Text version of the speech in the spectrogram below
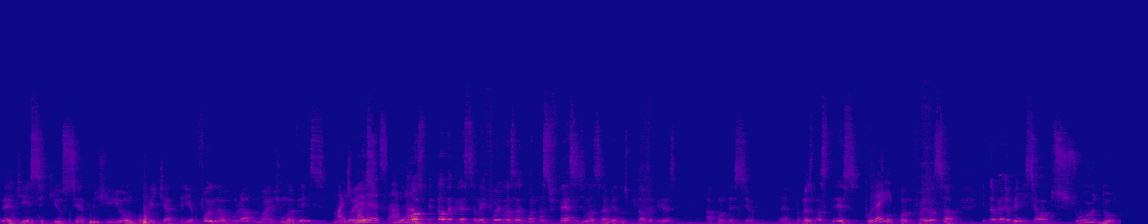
né, disse que o centro de oncopediatria foi inaugurado mais de uma vez. Mais de é uma é vez. O Hospital da Criança também foi lançado. Quantas festas de lançamento do Hospital da Criança aconteceu? Né? Pelo menos umas três. Por aí. Quando foi lançado. Então, veja bem, isso é um absurdo.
